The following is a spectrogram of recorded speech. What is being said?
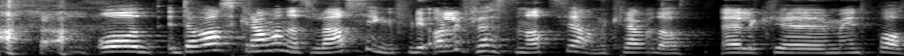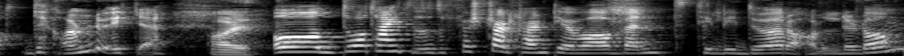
og det var skremmende lesing, for de aller fleste nettsidene krevde at, eller mente på at det kan du ikke. Oi. Og da tenkte jeg at det første alternativet var å vente til de dør av alderdom.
